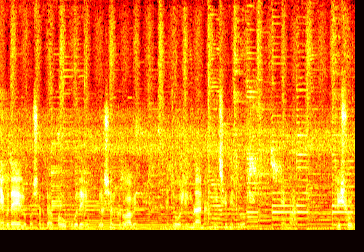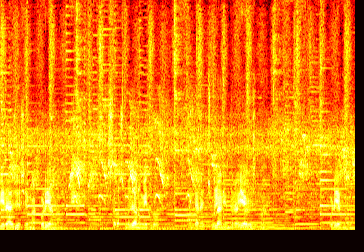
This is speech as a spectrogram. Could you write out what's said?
એ બધા એ લોકો શ્રદ્ધા ભાવુકો બધા દર્શન કરવા આવે. અને જો લીમડાના નીચે મિત્રો, એમાં ત્રિશૂળ બિરાજે છે એમાં ખોડિયામાં સરસ મજાનો મિત્રો. અત્યારે ઝૂલાની અંદર અયાવીસમાં ખોડિયામાં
